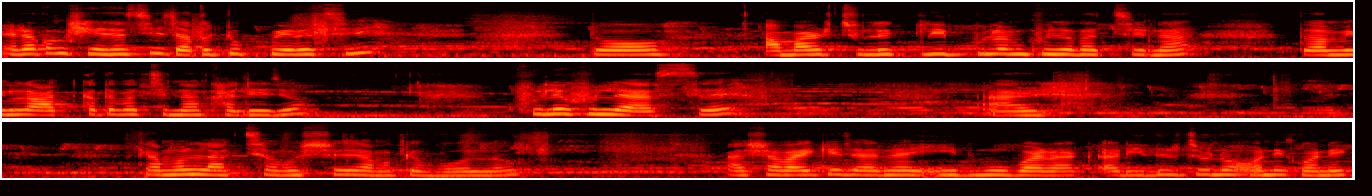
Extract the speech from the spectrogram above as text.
এরকম সেজেছি, যতটুকু পেরেছি। তো আমার চুলের ক্লিপগুলো আমি খুঁজে পাচ্ছি না। তো আমি এগুলো আটকাতে পারছি না, খালি যে ফুলে ফুলে আসছে। আর কেমন লাগছে অবশ্যই আমাকে বলো। আর সবাইকে জানাই ঈদ মুবারক। আর ঈদের জন্য অনেক অনেক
